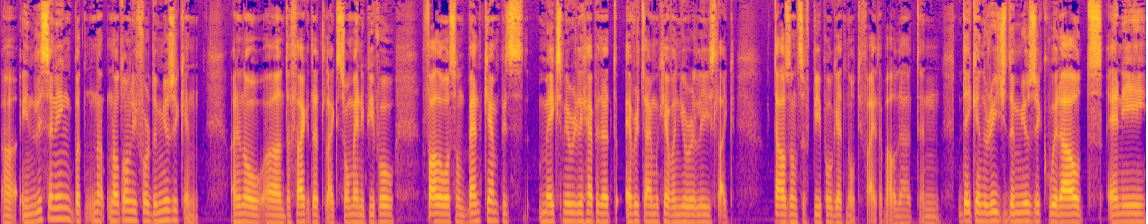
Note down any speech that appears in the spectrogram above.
uh, in listening, but not not only for the music and I don't know uh, the fact that like so many people follow us on Bandcamp is makes me really happy that every time we have a new release like thousands of people get notified about that and they can reach the music without any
